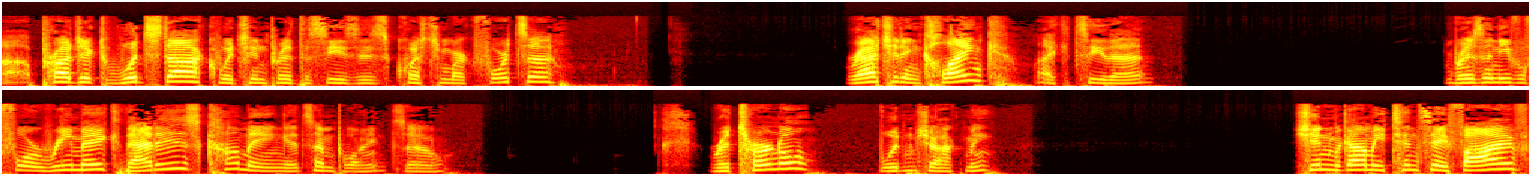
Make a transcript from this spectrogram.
Uh, Project Woodstock, which in parentheses is question mark Forza. Ratchet and Clank, I could see that. Resident Evil 4 remake, that is coming at some point. So, Returnal wouldn't shock me. Shin Megami Tensei 5.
